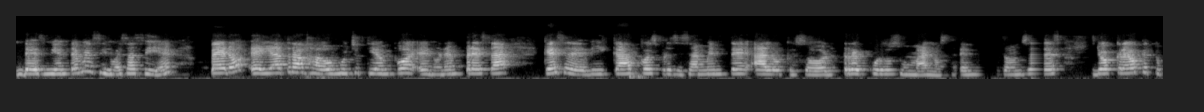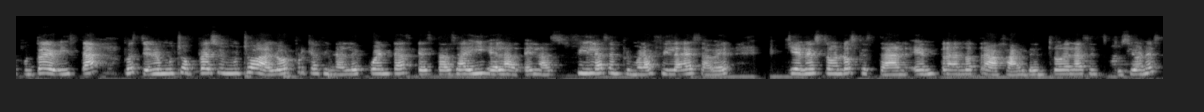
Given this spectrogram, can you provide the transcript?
desmiénteme si no es así, ¿eh? Pero ella ha trabajado mucho tiempo en una empresa que se dedica pues precisamente a lo que son recursos humanos. Entonces, yo creo que tu punto de vista pues tiene mucho peso y mucho valor porque a final de cuentas estás ahí en, en las filas, en primera fila de saber quiénes son los que están entrando a trabajar dentro de las instituciones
